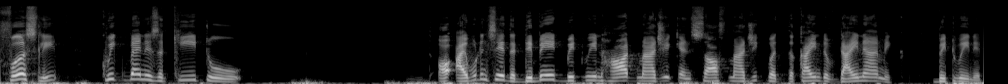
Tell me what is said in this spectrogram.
Firstly, Quick Ben is a key to I wouldn't say the debate between hard magic and soft magic, but the kind of dynamic between it.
